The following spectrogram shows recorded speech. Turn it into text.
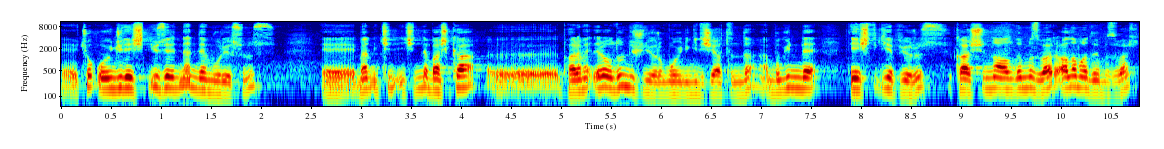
e, çok oyuncu değişikliği üzerinden de vuruyorsunuz. E, ben için, içinde başka e, parametreler olduğunu düşünüyorum oyunun gidişatında. Yani bugün de değişiklik yapıyoruz. Karşılığını aldığımız var, alamadığımız var.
